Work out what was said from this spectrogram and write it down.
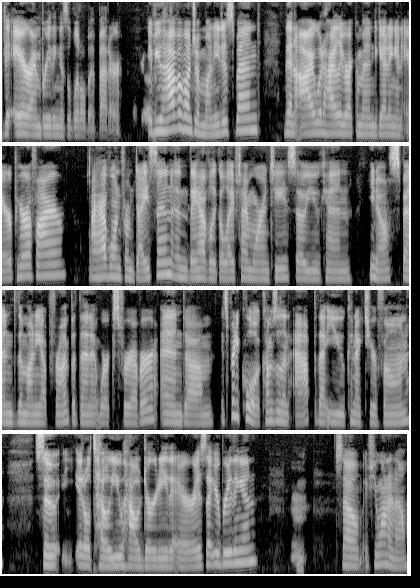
the air I'm breathing is a little bit better. If you have a bunch of money to spend, then I would highly recommend getting an air purifier I have one from Dyson and they have like a lifetime warranty. So you can, you know, spend the money up front, but then it works forever. And um, it's pretty cool. It comes with an app that you connect to your phone. So it'll tell you how dirty the air is that you're breathing in. Mm. So if you want to know,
